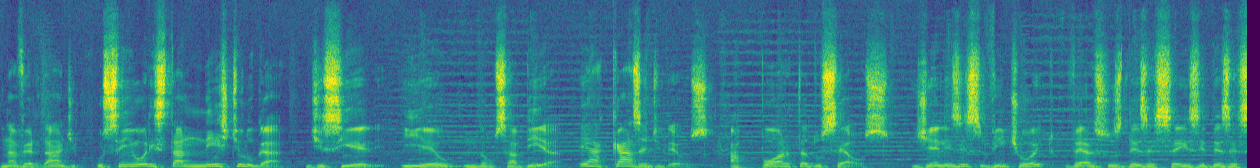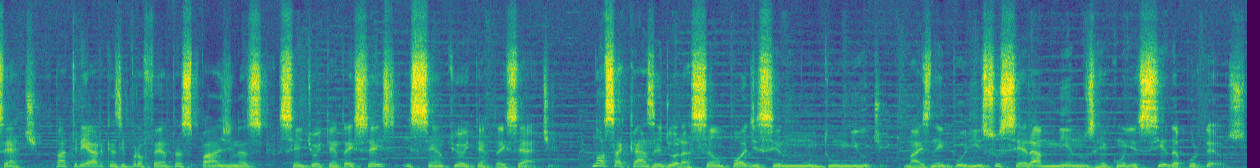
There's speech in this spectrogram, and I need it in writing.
Na verdade, o Senhor está neste lugar, disse ele, e eu não sabia. É a casa de Deus, a porta dos céus. Gênesis 28, versos 16 e 17. Patriarcas e Profetas, páginas 186 e 187. Nossa casa de oração pode ser muito humilde, mas nem por isso será menos reconhecida por Deus.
